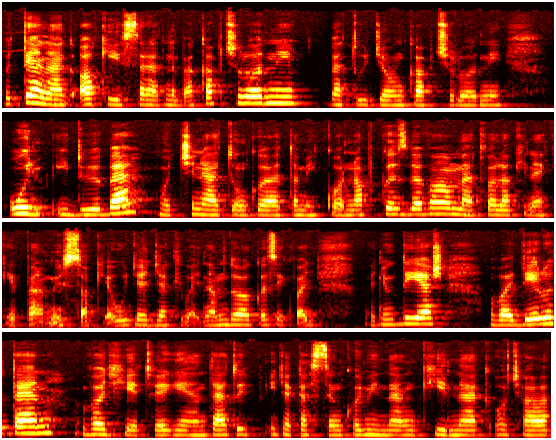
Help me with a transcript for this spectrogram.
hogy tényleg aki szeretne bekapcsolódni, be tudjon kapcsolódni. Úgy időbe, hogy csináltunk olyat, amikor napközben van, mert valakinek éppen a műszakja úgy adja ki, vagy nem dolgozik, vagy, vagy nyugdíjas, vagy délután, vagy hétvégén. Tehát úgy igyekeztünk, hogy mindenkinek, hogyha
